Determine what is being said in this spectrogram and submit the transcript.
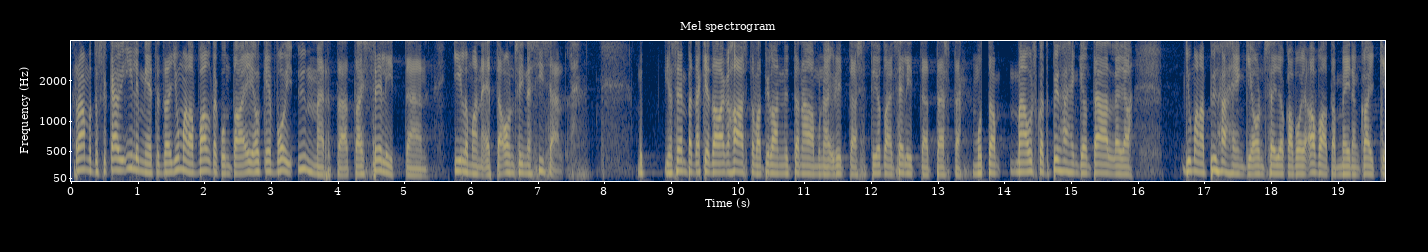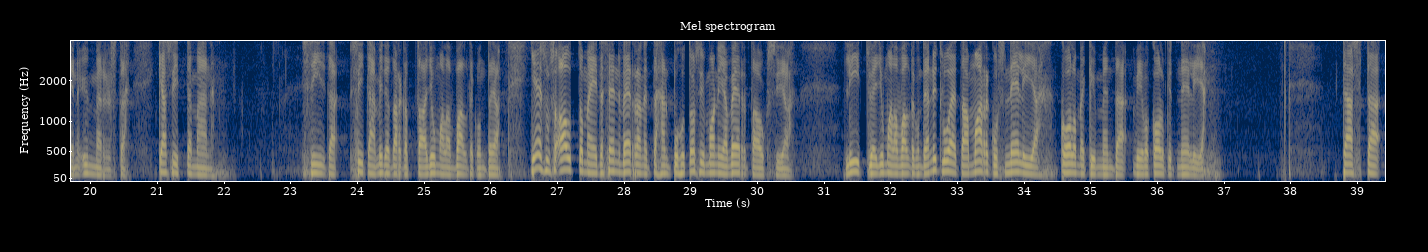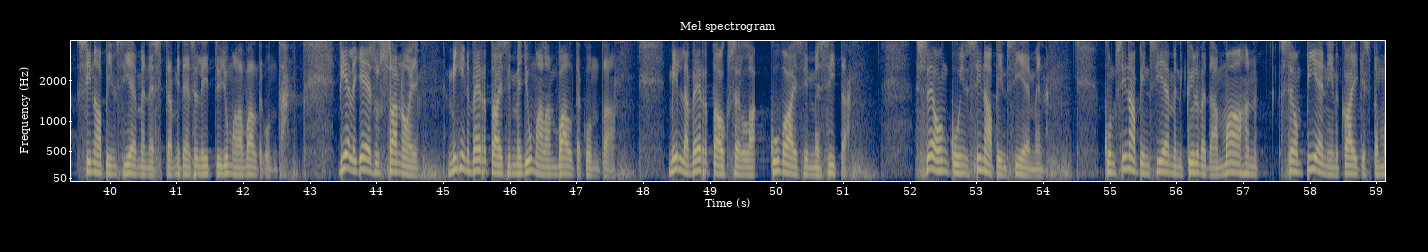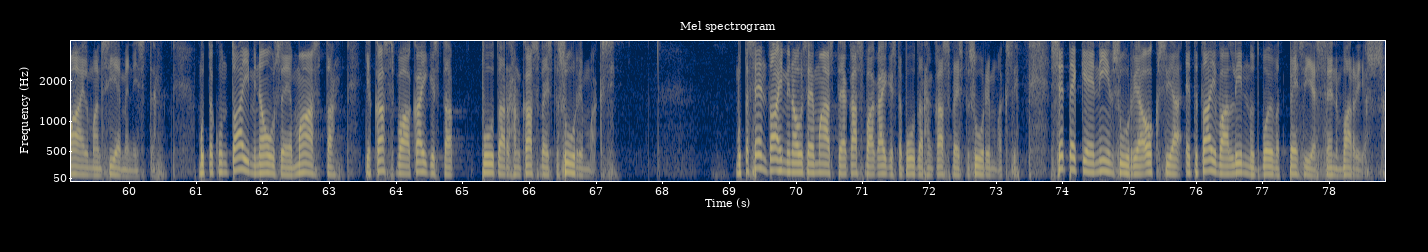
raamatusta käy ilmi, että tätä Jumalan valtakuntaa ei oikein voi ymmärtää tai selittää ilman, että on siinä sisällä. Ja senpä takia tämä on aika haastava tilanne nyt tänä aamuna yrittää sitten jotain selittää tästä. Mutta mä uskon, että pyhähenki on täällä ja Jumalan pyhähenki on se, joka voi avata meidän kaikkien ymmärrystä käsittämään siitä, sitä, mitä tarkoittaa Jumalan valtakunta. Ja Jeesus auttoi meitä sen verran, että hän puhui tosi monia vertauksia liittyen Jumalan valtakuntaan. Ja nyt luetaan Markus 4, 30-34 tästä sinapin siemenestä, miten se liittyy Jumalan valtakuntaan. Vielä Jeesus sanoi, mihin vertaisimme Jumalan valtakuntaa? Millä vertauksella kuvaisimme sitä? Se on kuin sinapin siemen. Kun sinapin siemen kylvetään maahan, se on pienin kaikista maailman siemenistä. Mutta kun taimi nousee maasta ja kasvaa kaikista puutarhan kasveista suurimmaksi, mutta sen taimi nousee maasta ja kasvaa kaikista puutarhan kasveista suurimmaksi. Se tekee niin suuria oksia, että taivaan linnut voivat pesiä sen varjossa.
